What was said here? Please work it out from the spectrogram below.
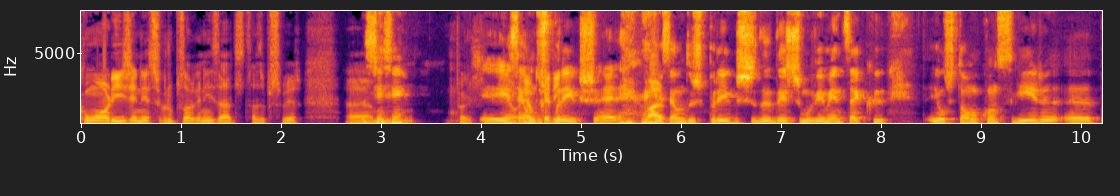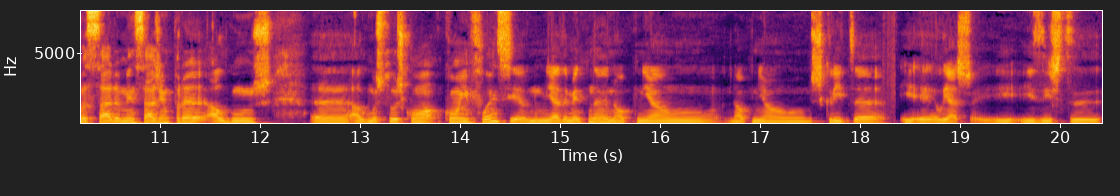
com origem nesses grupos organizados, estás a perceber? Um, sim, sim. Pois, esse é, é, um, um dos perigos. É, claro. Esse é um dos perigos de, destes movimentos é que eles estão a conseguir uh, passar a mensagem para alguns, uh, algumas pessoas com, com influência, nomeadamente na, na opinião, na opinião escrita. E, aliás, existe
